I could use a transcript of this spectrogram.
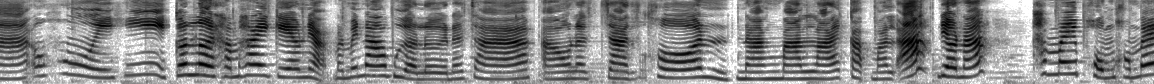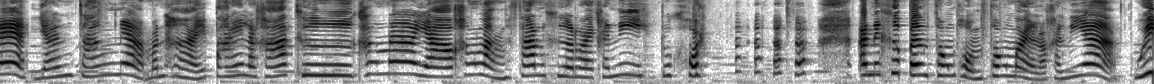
ะ โอ้โหยฮิก็เลยทำให้เกมเนี่ยมันไม่น่าเบื่อเลยนะจ๊ะเอาละจ้ะทุกคน นางมารร้ายกลับมาอะเดี๋ยวนะทำไมผมของแม่ ยันจังเนี่ยมันหายไปล่ะคะ คือข้างหน้ายาวข้างหลังสั้นคืออะไรคะนี่ ทุกคน อันนี้คือเป็นทรงผมทรงใหม่เหรอคะเนี่ยวิ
